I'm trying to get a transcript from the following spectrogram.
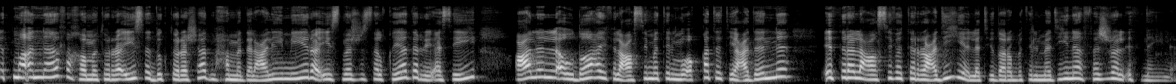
اطمأن فخامة الرئيس الدكتور رشاد محمد العليمي رئيس مجلس القيادة الرئاسي على الأوضاع في العاصمة المؤقتة عدن إثر العاصفة الرعدية التي ضربت المدينة فجر الاثنين.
